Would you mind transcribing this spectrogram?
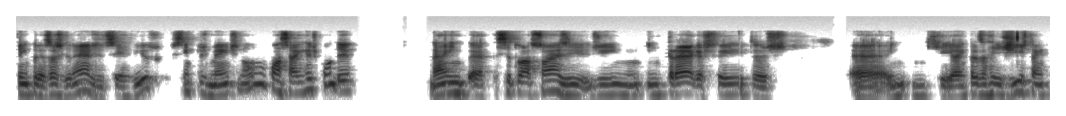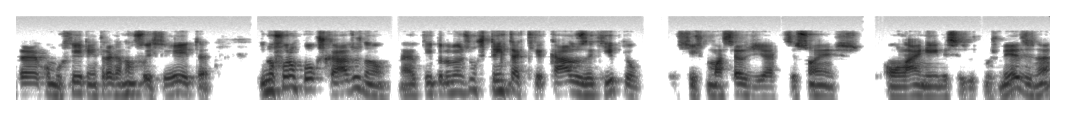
tem empresas grandes de serviço que simplesmente não conseguem responder. Né? Em, é, situações de, de, entregas feitas é, em, em, que a empresa registra a entrega como feita, a entrega não foi feita, e não foram poucos casos, não. Né? Eu tenho pelo menos uns 30 casos aqui, porque eu fiz uma série de aquisições online nesses últimos meses, né?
